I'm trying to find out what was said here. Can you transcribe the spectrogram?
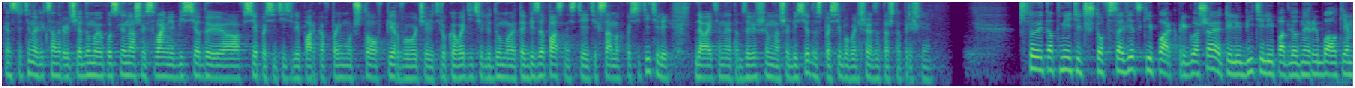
Константин Александрович, я думаю, после нашей с вами беседы а, все посетители парков поймут, что в первую очередь руководители думают о безопасности этих самых посетителей. Давайте на этом завершим нашу беседу. Спасибо большое за то, что пришли. Стоит отметить, что в Советский парк приглашают и любителей подледной рыбалки.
